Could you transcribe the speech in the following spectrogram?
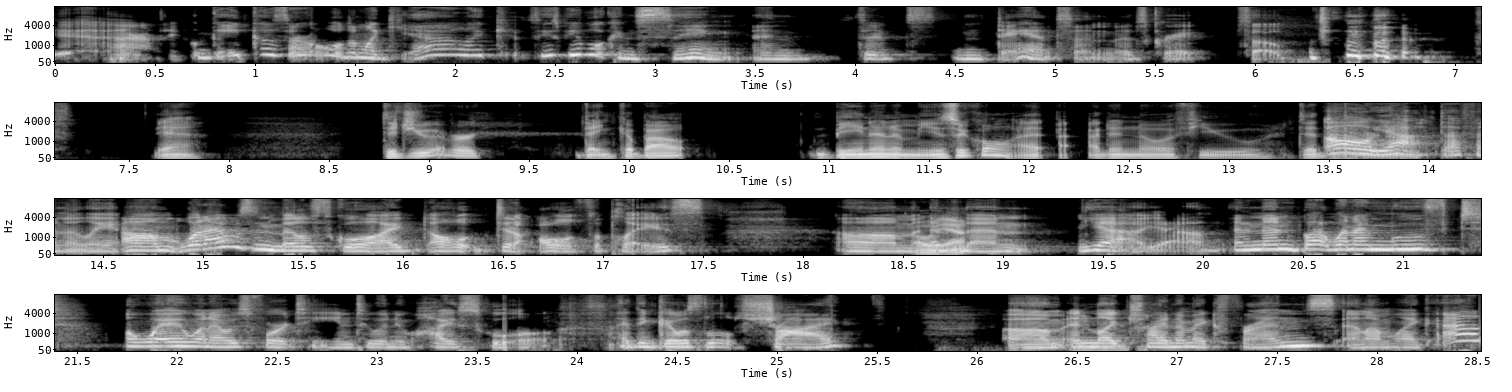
yeah, good because they're old? I'm like, yeah, like these people can sing and dance and it's great. So, yeah. Did you ever think about being in a musical? I, I didn't know if you did. oh yeah, definitely. Um, when I was in middle school, I all, did all of the plays. Um, oh, and yeah? then yeah, yeah, and then but when I moved away when I was 14 to a new high school, I think I was a little shy um, and like trying to make friends. And I'm like, ah,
